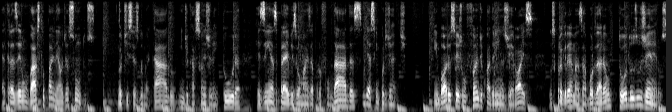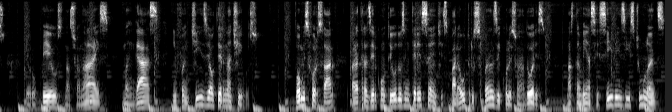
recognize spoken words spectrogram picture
é trazer um vasto painel de assuntos: notícias do mercado, indicações de leitura, resenhas breves ou mais aprofundadas e assim por diante. Embora eu seja um fã de quadrinhos de heróis, os programas abordarão todos os gêneros: europeus, nacionais, mangás, infantis e alternativos. Vou me esforçar para trazer conteúdos interessantes para outros fãs e colecionadores, mas também acessíveis e estimulantes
